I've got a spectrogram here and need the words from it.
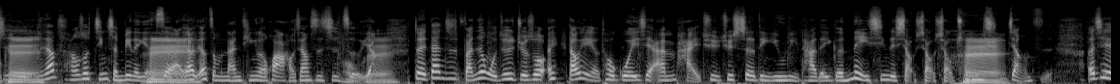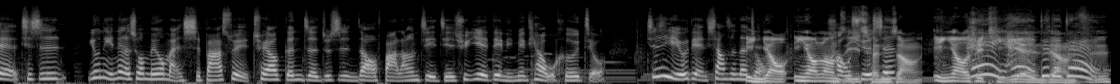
是人家常说精神病的颜色啊。要要怎么难听的话，好像是是这样。对，但是反正我就是觉得说，哎，导演有透过一些安排去去设定 Uni 他的一个内心的小小小冲击这样子。而且其实 Uni 那个时候没有满十八岁，却要跟着就是你知道法郎姐姐去夜店里面跳舞喝酒，其实也有点像是那种硬要硬要让自己成长，硬要去体验。对对对，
